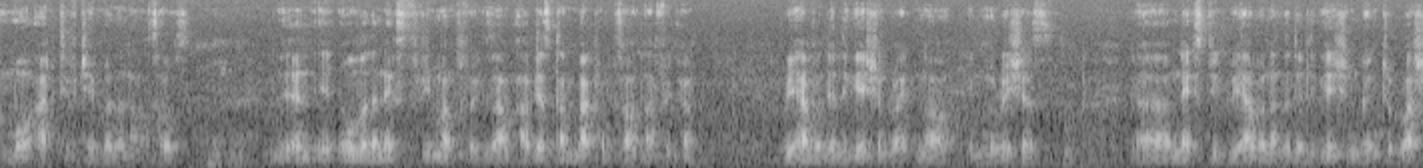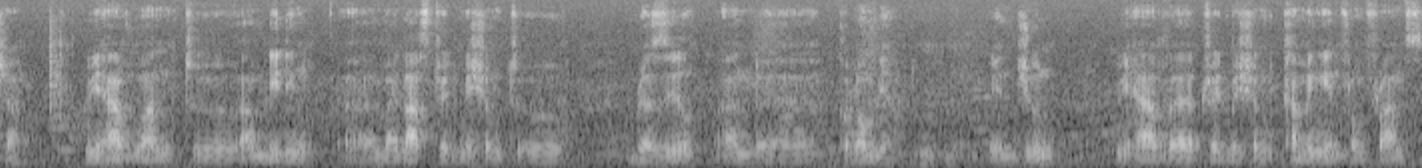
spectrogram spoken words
a more active chamber than ourselves. Mm -hmm. And it, over the next three months, for example, I've just come back from South Africa. We have a delegation right now in Mauritius. Uh, next week, we have another delegation going to Russia. We have one to, I'm leading uh, my last trade mission to Brazil and uh, Colombia mm-hmm. in June. We have a trade mission coming in from France.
